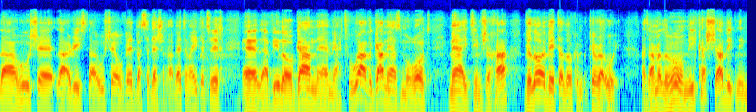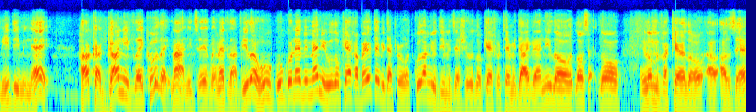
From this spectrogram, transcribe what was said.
להוא, לאריס, להוא שעובד בשדה שלך. בעצם היית צריך אה, להביא לו גם אה, מהתבואה וגם מהזמורות מהעצים שלך, ולא הבאת לו כראוי. אז אמר לו, מי קשביק לימידי מיני? הקא גניב לכולי. מה, אני צריך באמת להביא לו? הוא, הוא גונב ממני, הוא לוקח הרבה יותר מדי פירות. כולם יודעים את זה שהוא לוקח יותר מדי, ואני לא, לא, לא, אני לא מבקר לו על, על זה.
